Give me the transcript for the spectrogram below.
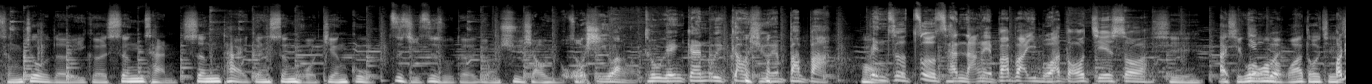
成就了一个生产生态跟生活兼顾、自给自足的永续小宇宙。我希望突然间为教授的爸爸 变做做产人的爸爸，伊无法度接受啊！是，还是我我嘛无法度接受。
